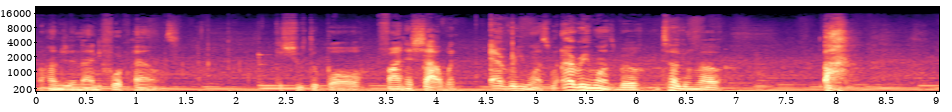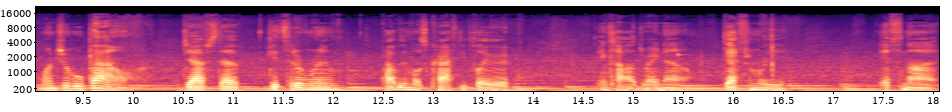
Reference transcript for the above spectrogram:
194 pounds, can shoot the ball, find his shot whenever he wants, whenever he wants, bro. I'm talking about ah, one dribble bow, jab step, get to the rim. Probably the most crafty player in college right now. Definitely, if not,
